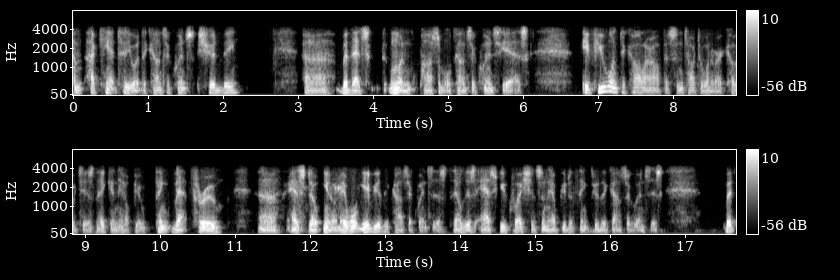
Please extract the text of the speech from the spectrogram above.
I'm, I can not tell you what the consequence should be, uh, but that's one possible consequence, yes. If you want to call our office and talk to one of our coaches, they can help you think that through. Uh, as to, you know, they won't give you the consequences. They'll just ask you questions and help you to think through the consequences. But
